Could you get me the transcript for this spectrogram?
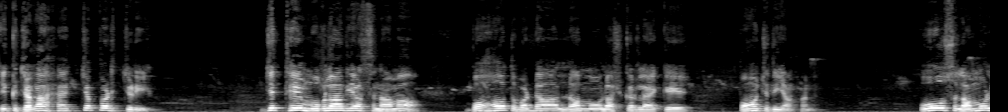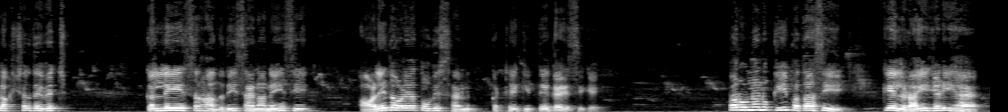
ਇੱਕ ਜਗ੍ਹਾ ਹੈ ਚੱਪੜਚਿੜੀ ਜਿੱਥੇ ਮੁਗਲਾਂ ਦੀਆਂ ਸਨਾਵਾਂ ਬਹੁਤ ਵੱਡਾ ਲਾਮੋ ਲਸ਼ਕਰ ਲੈ ਕੇ ਪਹੁੰਚਦੀਆਂ ਹਨ। ਉਸ ਲਾਮੋ ਲਸ਼ਕਰ ਦੇ ਵਿੱਚ ਕੱਲੀ ਸਰਹੰਦ ਦੀ ਸੈਨਾ ਨਹੀਂ ਸੀ ਆਲੇ ਦੁਆਲਿਆਂ ਤੋਂ ਵੀ ਸੈਨਿਕ ਇਕੱਠੇ ਕੀਤੇ ਗਏ ਸੀਗੇ। ਪਰ ਉਹਨਾਂ ਨੂੰ ਕੀ ਪਤਾ ਸੀ ਕਿ ਲੜਾਈ ਜਿਹੜੀ ਹੈ,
